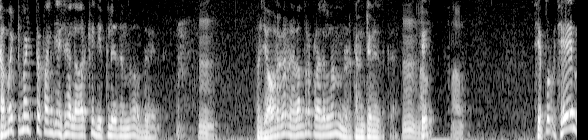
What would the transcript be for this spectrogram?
కమిట్మెంట్తో పనిచేసే వాళ్ళ వరకు దిక్కు లేదన్నది అర్థమైంది. ఇప్పుడు జవహర్ గారు నిరంతర ప్రజల్లో ఉన్నాడు కంటిన్యూస్గా అవును. ఎప్పుడు సేమ్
